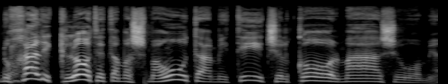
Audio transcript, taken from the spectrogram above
נוכל לקלוט את המשמעות האמיתית של כל מה שהוא אומר.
